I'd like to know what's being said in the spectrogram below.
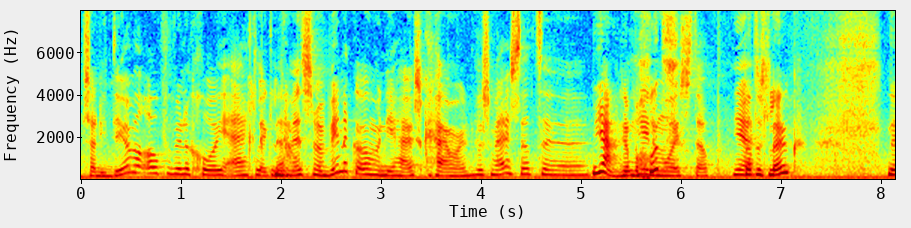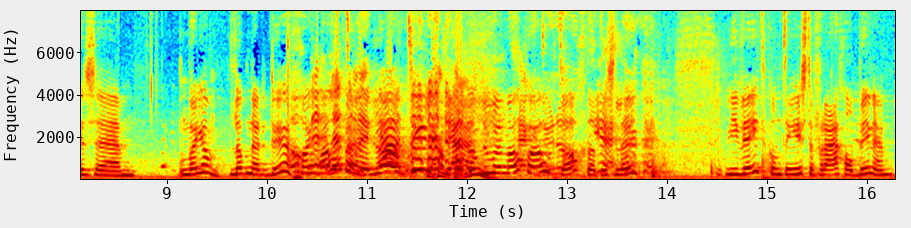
zou die deur wel open willen gooien eigenlijk. Laat Nou. mensen maar binnenkomen in die huiskamer. Volgens mij is dat uh, Ja, helemaal een hele goed. mooie stap. Ja. Dat is leuk. Dus uh, Marjan, loop naar de deur. Oh, Gooi hem open. Ja, Oh. tuurlijk. Ja, dan doen. we hem open ook, doen toch? Dat is leuk. Wie weet komt de eerste vraag al binnen.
